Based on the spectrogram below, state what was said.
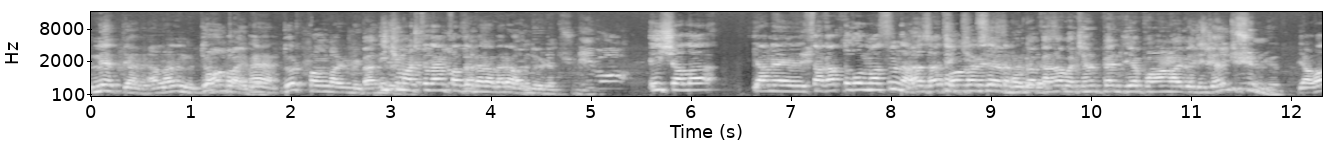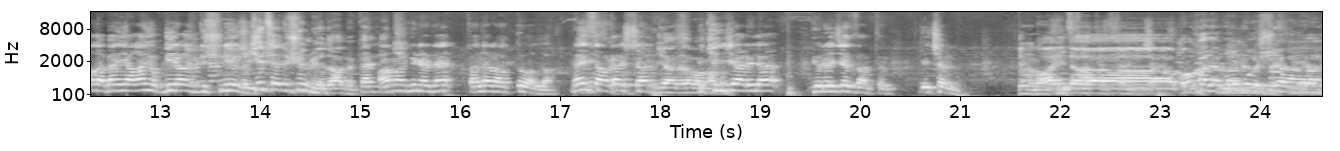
Net yani anladın mı? 4 Puan puan, kaybı. he, 4 puan kaybı. Ben de İki öyle. maçta da en fazla beraber Ben aldık. de öyle düşünüyorum. İnşallah yani sakatlık olmasın da. Ya zaten puan kimse burada. Fenerbahçe'nin Pendik'e puan kaybedeceğini düşünmüyordu. Ya valla ben yalan yok biraz düşünüyordum. Kimse düşünmüyordu abi. Pendik Ama yine de Fener attı valla. Neyse Neyse, arkadaşlar ikinci yarıda bakalım. ikinci yarıyla göreceğiz zaten. Geçelim. Hayda. Bak hele bomboş ya.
